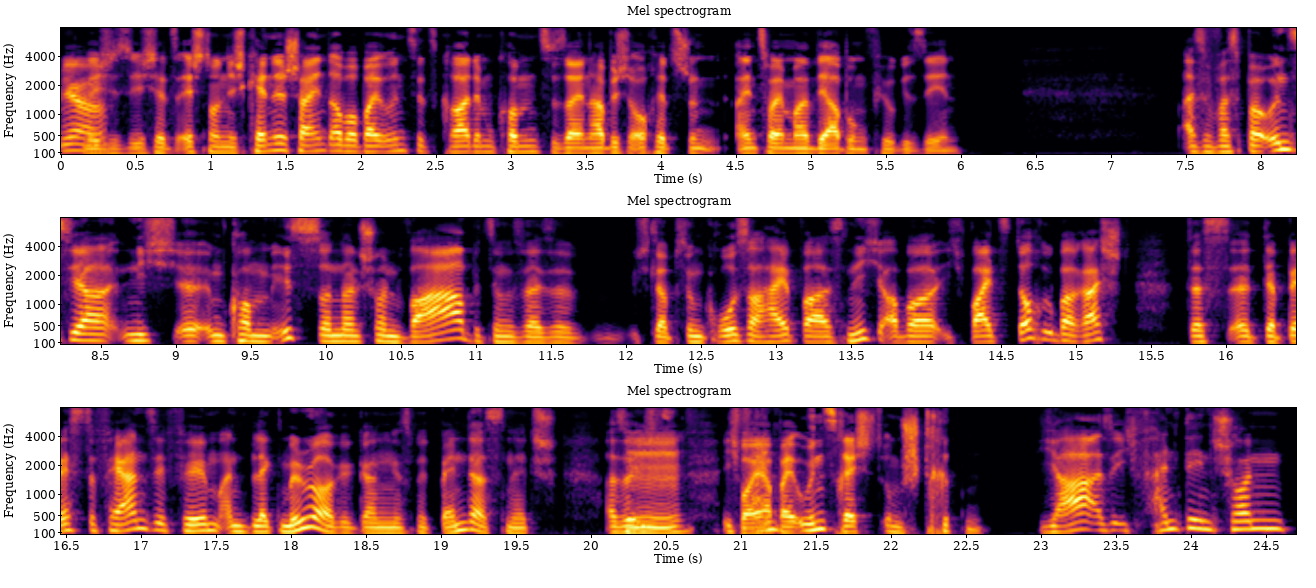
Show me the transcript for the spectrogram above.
ja. welches ich jetzt echt noch nicht kenne, scheint aber bei uns jetzt gerade im Kommen zu sein, habe ich auch jetzt schon ein, zwei Mal Werbung für gesehen. Also was bei uns ja nicht äh, im Kommen ist, sondern schon war, beziehungsweise ich glaube, so ein großer Hype war es nicht, aber ich war jetzt doch überrascht, dass äh, der beste Fernsehfilm an Black Mirror gegangen ist mit Bandersnatch. Also ich, Mhm. ich war ja bei uns recht umstritten. ja, also ich fand den schon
